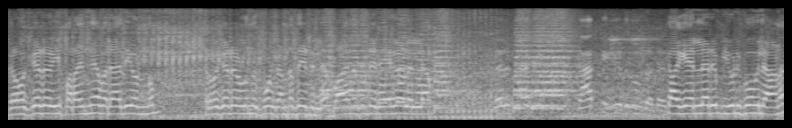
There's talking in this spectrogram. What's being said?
ക്രമക്കേട് ഈ പറഞ്ഞ പരാതികളൊന്നും ക്രമക്കേടുകളൊന്നും ഇപ്പോൾ കണ്ടെത്തിയിട്ടില്ല. വാഹനത്തിന്റെ രേഖകളെല്ലാം കാക്കി എല്ലാവരും യൂണിഫോമിലാണ്.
